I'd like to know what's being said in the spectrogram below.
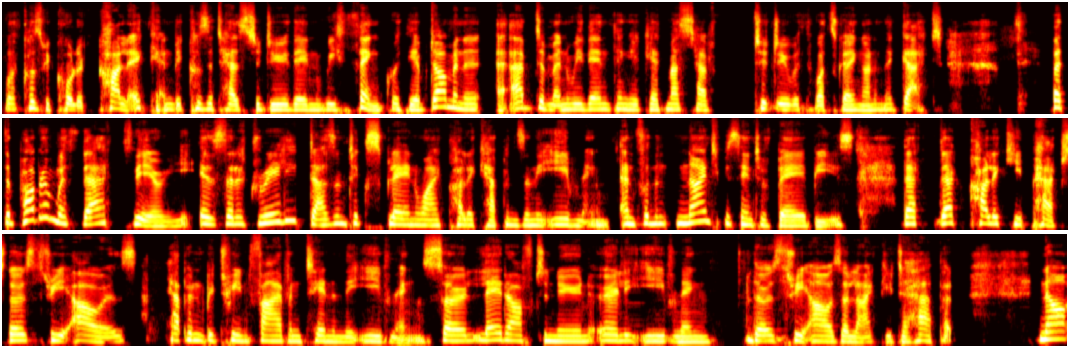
because we call it colic and because it has to do then we think with the abdomen abdomen we then think okay it must have to do with what's going on in the gut. But the problem with that theory is that it really doesn't explain why colic happens in the evening. And for the 90% of babies, that, that colicky patch, those three hours, happen between 5 and 10 in the evening. So late afternoon, early evening, those three hours are likely to happen. Now,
